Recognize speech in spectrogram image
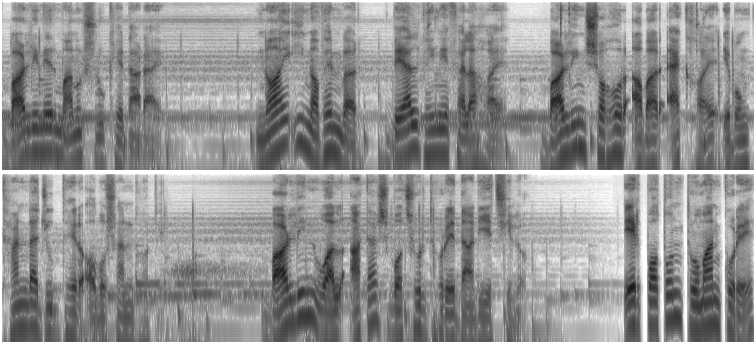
বার্লিনের মানুষ রুখে দাঁড়ায়। নয়ই নভেম্বর দেয়াল ভেঙে ফেলা হয়, বার্লিন শহর আবার এক হয় এবং ঠান্ডা যুদ্ধের অবসান ঘটে। বার্লিন ওয়াল আটাশ বছর ধরে দাঁড়িয়েছিল এর পতন প্রমাণ করে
